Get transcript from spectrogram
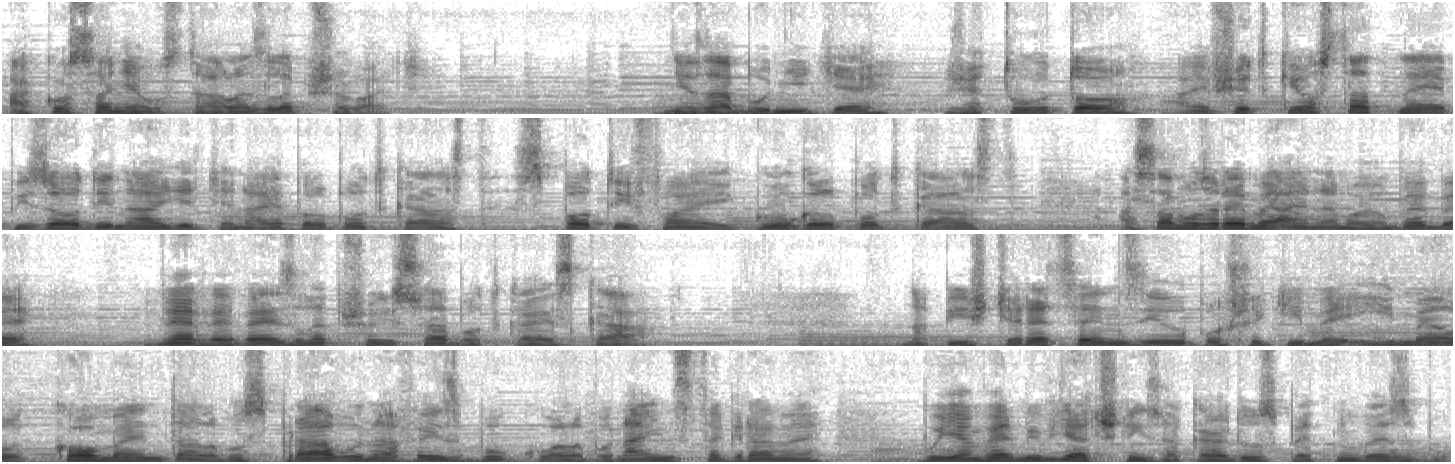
ako sa neustále zlepšovať. Nezabudnite, že túto aj všetky ostatné epizódy nájdete na Apple Podcast, Spotify, Google Podcast a samozrejme aj na mojom webe www.zlepšujsa.sk. Napíšte recenziu, pošlite mi e-mail, koment alebo správu na Facebooku alebo na Instagrame. Budem veľmi vďačný za každú spätnú väzbu.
